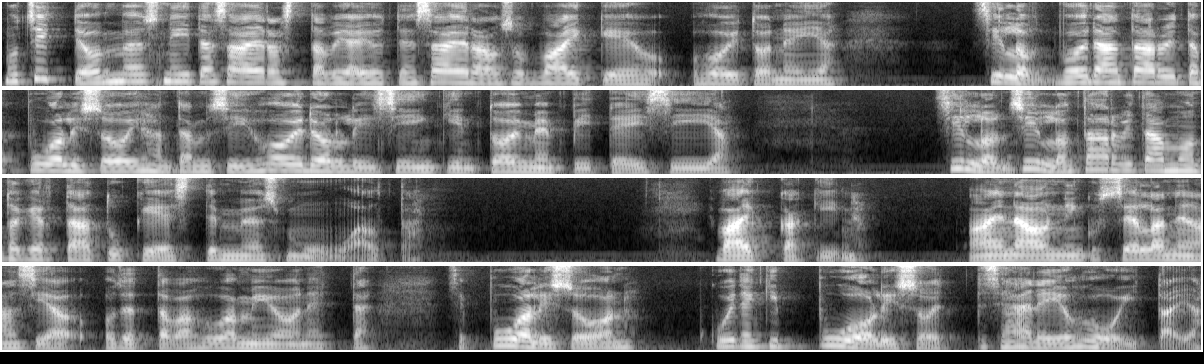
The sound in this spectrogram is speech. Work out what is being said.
mutta sitten on myös niitä sairastavia, joiden sairaus on vaikeahoitoinen ja silloin voidaan tarvita puolisoa ihan tämmöisiin hoidollisiinkin toimenpiteisiin ja silloin, silloin tarvitaan monta kertaa tukea sitten myös muualta. Vaikkakin aina on niin sellainen asia otettava huomioon, että se puoliso on kuitenkin puoliso, että sehän ei ole hoitaja.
